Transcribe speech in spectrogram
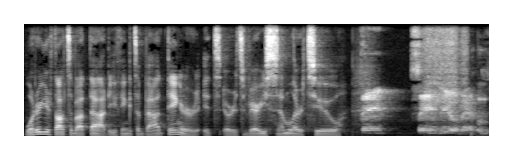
what are your thoughts about that do you think it's a bad thing or it's or it's very similar to same same deal man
